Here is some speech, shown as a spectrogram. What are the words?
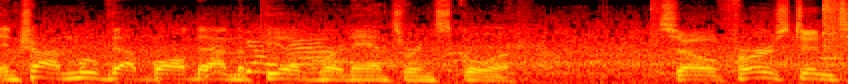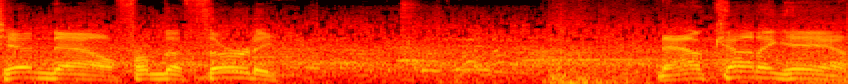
and try to move that ball down the field for an answering score. So first and 10 now from the 30. Now Cunningham.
